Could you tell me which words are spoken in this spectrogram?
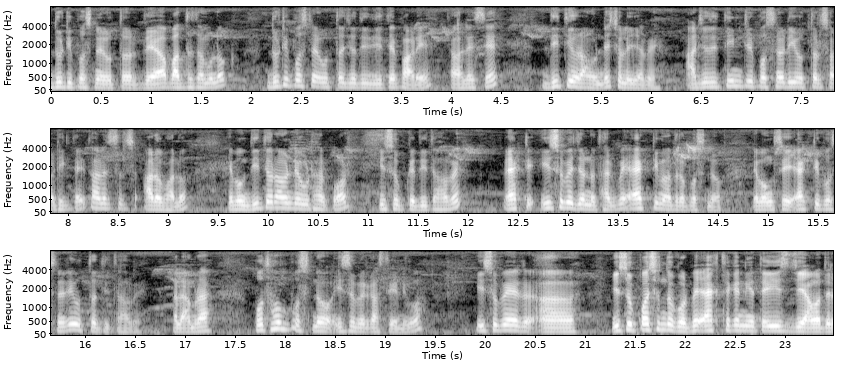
দুটি প্রশ্নের উত্তর দেওয়া বাধ্যতামূলক। দুটি প্রশ্নের উত্তর যদি দিতে পারে, তাহলে সে দ্বিতীয় রাউন্ডে চলে যাবে। আর যদি তিনটি প্রশ্নেরই উত্তর সঠিক দেয়, তাহলে সে আরও ভালো। এবং দ্বিতীয় রাউন্ডে ওঠার পর ইউসুফকে দিতে হবে। একটি, ইউসুফের জন্য থাকবে একটি মাত্র প্রশ্ন এবং সেই একটি প্রশ্নেরই উত্তর দিতে হবে। তাহলে আমরা প্রথম প্রশ্ন ইউসুফের কাছ থেকে নিব। ইউসুফের ইউসুফ পছন্দ করবে। এক থেকে নিয়ে তেইশ যে আমাদের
